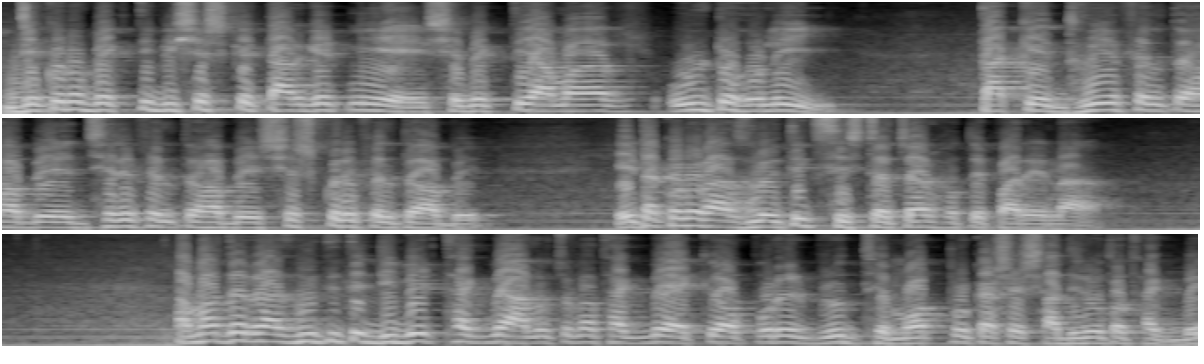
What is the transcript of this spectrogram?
যে কোনো ব্যক্তি বিশেষকে টার্গেট নিয়ে সে ব্যক্তি আমার উল্টো হলেই তাকে ধুয়ে ফেলতে হবে, ঝেড়ে ফেলতে হবে, শেষ করে ফেলতে হবে। এটা কোনো রাজনৈতিক শিষ্টাচার হতে পারে না। আমাদের রাজনীতিতে ডিবেট থাকবে, আলোচনা থাকবে, একে অপরের বিরুদ্ধে মত প্রকাশের স্বাধীনতা থাকবে।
